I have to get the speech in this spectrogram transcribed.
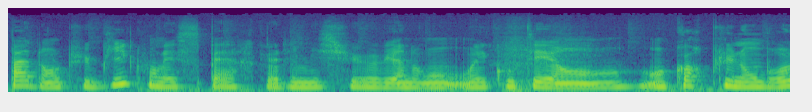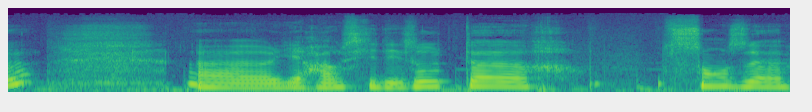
pas dans le public. On espère que les messieurs viendront écouter encore plus nombreux. Euh, il y aura aussi des auteurs sans heures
